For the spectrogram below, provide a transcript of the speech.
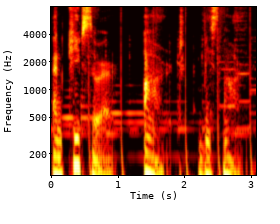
and kids wear art be smart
